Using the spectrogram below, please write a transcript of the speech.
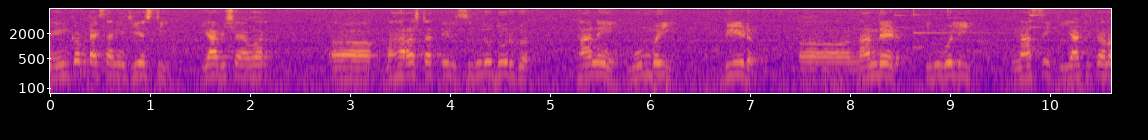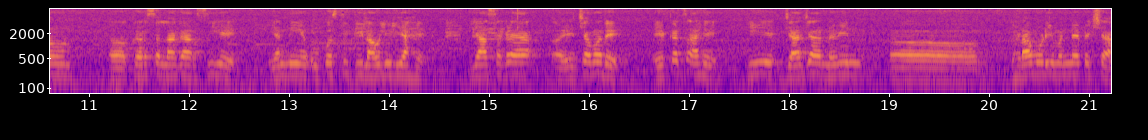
इन्कम टॅक्स आणि जी एस टी या विषयावर महाराष्ट्रातील सिंधुदुर्ग ठाणे मुंबई बीड नांदेड हिंगोली नाशिक या ठिकाणाहून कर सल्लागार सी ए यांनी उपस्थिती लावलेली आहे. या सगळ्या याच्यामध्ये एकच आहे की ज्या ज्या नवीन घडामोडी म्हणण्यापेक्षा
